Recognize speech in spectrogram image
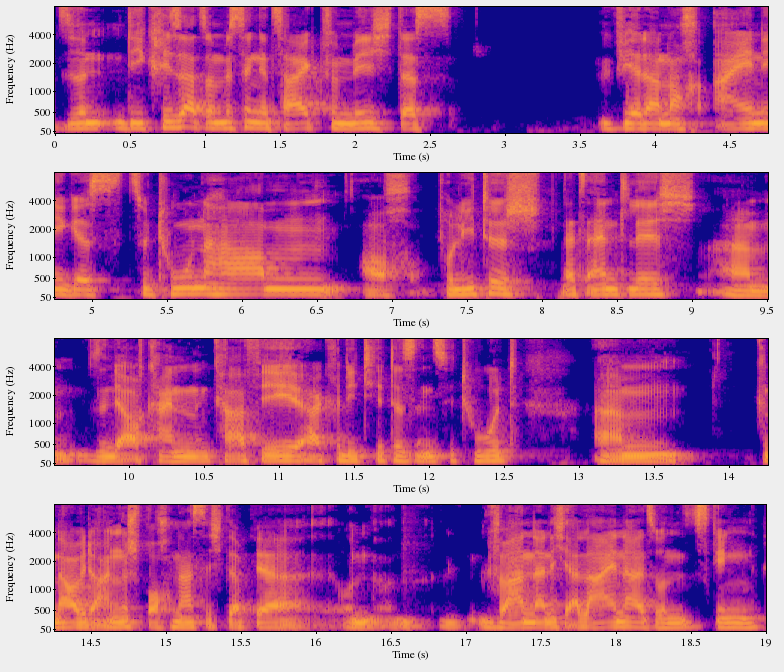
so, die Krise hat so ein bisschen gezeigt für mich, dass wir da noch einiges zu tun haben, auch politisch letztendlich. Ähm, sind ja auch kein KfW-akkreditiertes Institut. Ähm, genau wie du angesprochen hast, ich glaube, wir und, und waren da nicht alleine. Also es ging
